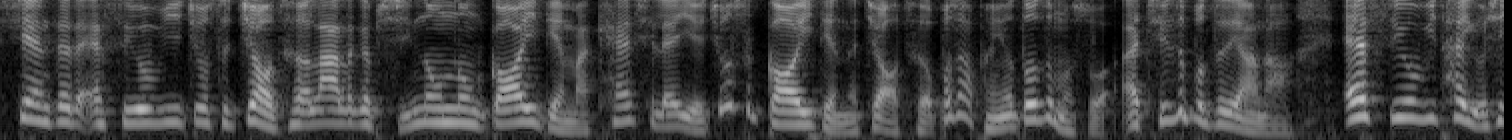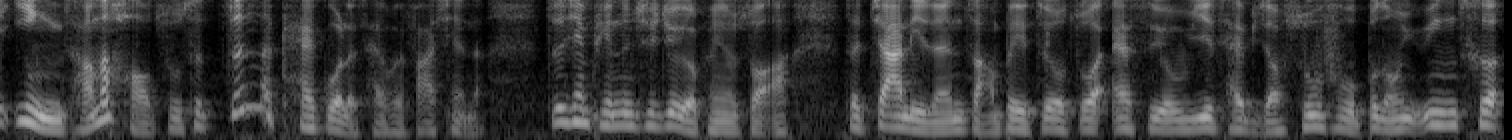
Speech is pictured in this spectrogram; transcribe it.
现在的 SUV 就是轿车拉了个皮弄弄高一点嘛，开起来也就是高一点的轿车。不少朋友都这么说，哎，其实不这样的啊。SUV 它有些隐藏的好处，是真的开过了才会发现的。之前评论区就有朋友说啊，这家里人长辈只有坐 SUV 才比较舒服，不容易晕车，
